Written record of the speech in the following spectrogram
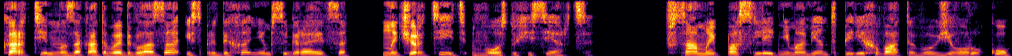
Картинно закатывает глаза и с придыханием собирается начертить в воздухе сердце. В самый последний момент перехватываю его руку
